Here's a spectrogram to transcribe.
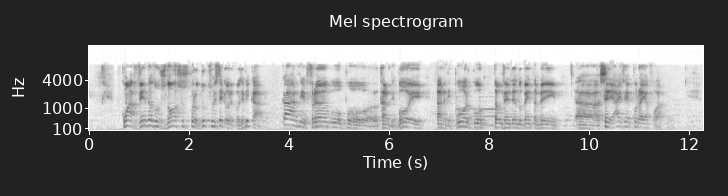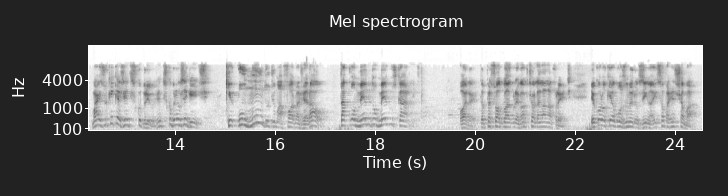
com a venda dos nossos produtos no exterior, inclusive carne. Carne, frango, carne de boi, carne de porco, estão vendendo bem também uh, cereais e por aí afora. Mas o que, que a gente descobriu? A gente descobriu o seguinte, que o mundo, de uma forma geral, está comendo menos carne. Olha, então o pessoal do agronegócio te olhar lá na frente. Eu coloquei alguns númerozinhos aí só para a gente chamar.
